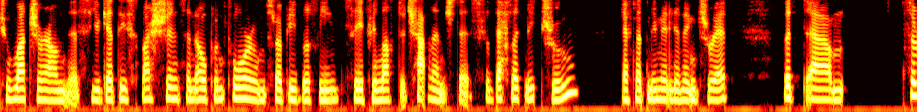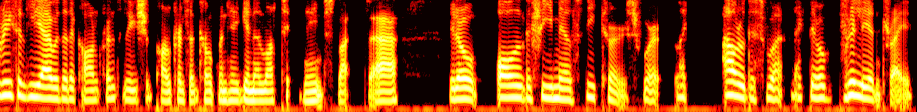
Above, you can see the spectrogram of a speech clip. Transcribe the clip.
too much around this? You get these questions in open forums where people feel safe enough to challenge this. So definitely true. Definitely we're living through it. But um, so recently I was at a conference, leadership conference in Copenhagen, and not names, but uh, you know, all the female speakers were like out of this world. Like they were brilliant, right?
